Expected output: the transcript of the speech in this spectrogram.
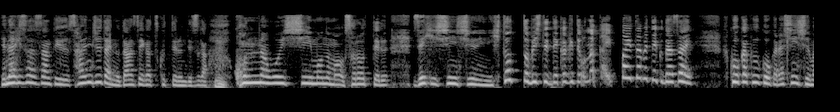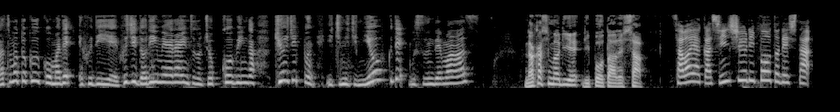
柳沢さんという30代の男性が作ってるんですが、こんな美味しいものも揃ってる。ぜひ信州にひとっ飛びして出かけてお腹いっぱい食べてください。福岡空港から信州松本空港まで FDA 富士ドリームエアラインズの直行便が90分1日2往復で結んでます。中島理恵リポーターでした。爽やか新州リポートでした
